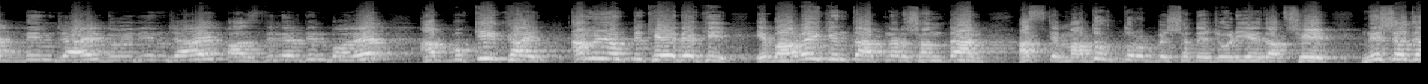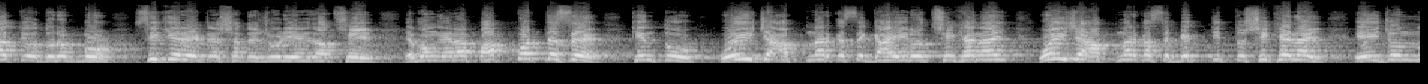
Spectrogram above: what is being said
একদিন যায়, দুই দিন যায়, পাঁচ দিনের দিন বলে, আব্বু, কি খাই? আমি একটু খেয়ে দেখি। এভাবেই কিন্তু আপনার সন্তান আজকে মাদক দ্রব্যের সাথে জড়িয়ে যাচ্ছে, নেশা জাতীয় দ্রব্য, সিগারেটের সাথে জড়িয়ে যাচ্ছে, এবং এরা পাপ করতেছে, কিন্তু ওই যে আপনার কাছে গাইরত শিখে নাই, ওই যে আপনার কাছে ব্যক্তিত্ব শিখে নাই এই জন্য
